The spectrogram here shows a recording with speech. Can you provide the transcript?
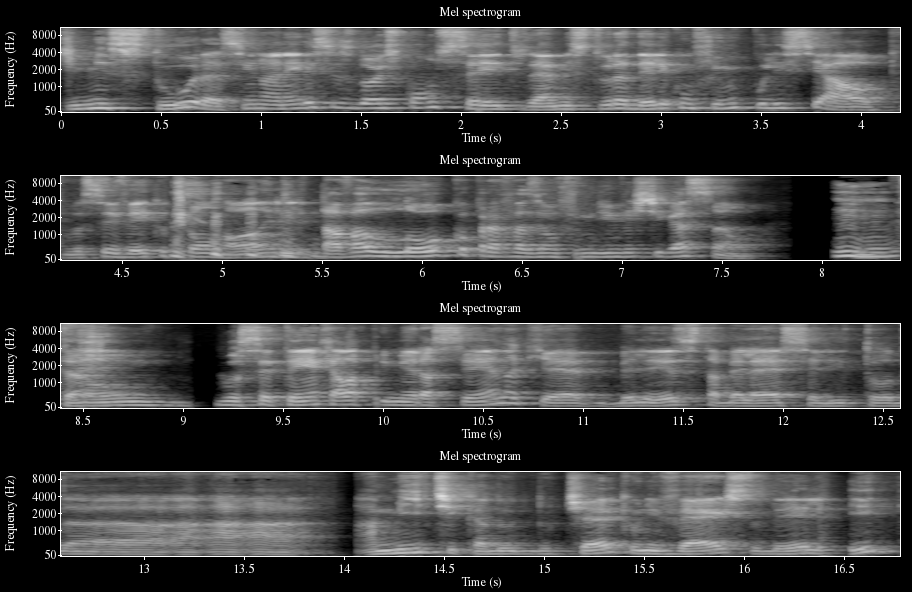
de mistura, assim, não é nem desses dois conceitos, é a mistura dele com o filme policial, que você vê que o Tom Holland ele tava louco para fazer um filme de investigação. uhum. Então, você tem aquela primeira cena, que é, beleza, estabelece ali toda a, a, a, a mítica do, do Chuck, o universo dele, e-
